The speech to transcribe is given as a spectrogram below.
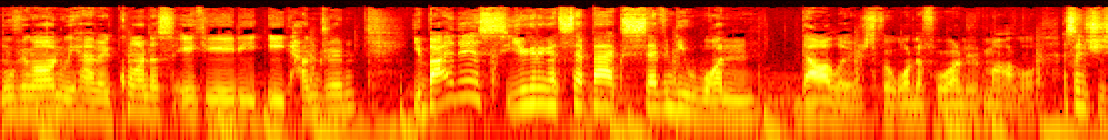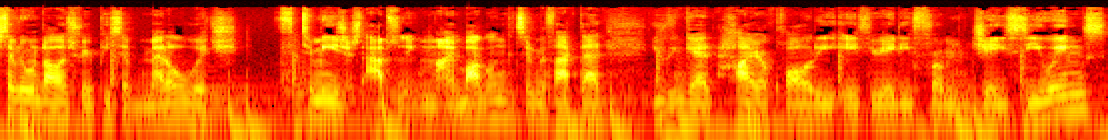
Moving on, we have a Qantas A380 800. You buy this, you're gonna get set back $71 for 1 to 400 model. Essentially $71 for a piece of metal, which to me is just absolutely mind boggling considering the fact that you can get higher quality A380 from JC Wings.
